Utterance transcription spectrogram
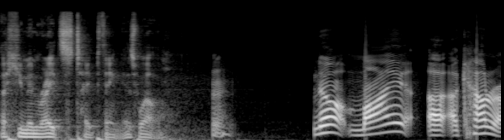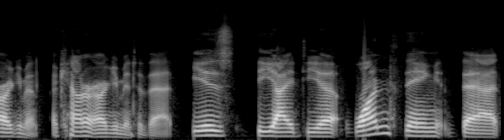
a human rights type thing as well. No, my uh, a counter argument, a counter argument to that is the idea. One thing that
